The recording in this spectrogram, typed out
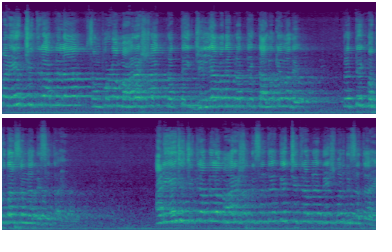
पण हेच चित्र आपल्याला संपूर्ण महाराष्ट्रात प्रत्येक जिल्ह्यामध्ये प्रत्येक तालुक्यामध्ये प्रत्येक मतदारसंघात दिसत आहे. आणि हे जे चित्र आपल्याला महाराष्ट्रात दिसत आहे तेच चित्र आपल्याला देशभर दिसत आहे.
